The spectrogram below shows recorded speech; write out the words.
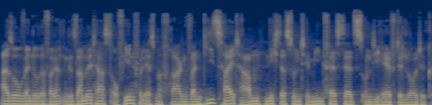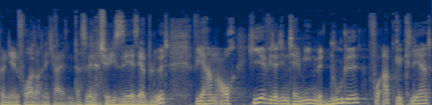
Also wenn du Referenten gesammelt hast, auf jeden Fall erstmal fragen, wann die Zeit haben. Nicht, dass du einen Termin festsetzt und die Hälfte der Leute können ihren Vortrag nicht halten. Das wäre natürlich sehr, sehr blöd. Wir haben auch hier wieder den Termin mit Doodle vorab geklärt.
